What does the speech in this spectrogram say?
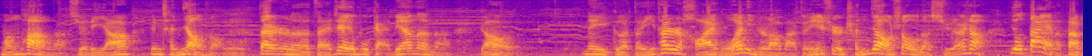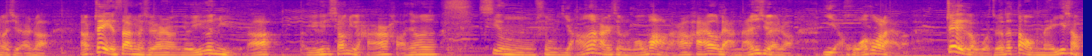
王胖子、雪莉杨跟陈教授。但是呢，在这一部改编的呢，然后那个等于他是好爱国，你知道吧？等于是陈教授的学生又带了三个学生，然后这三个学生有一个女的。有一个小女孩，好像姓姓杨还是姓什么忘了，然后还有俩男学生也活过来了。这个我觉得倒没什么，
